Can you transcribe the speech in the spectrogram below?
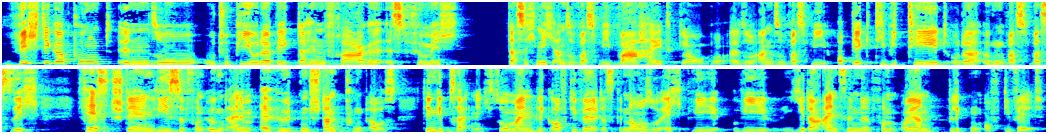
wichtiger Punkt in so Utopie oder Weg dahin Frage ist für mich, dass ich nicht an sowas wie Wahrheit glaube, also an sowas wie Objektivität oder irgendwas, was sich feststellen ließe von irgendeinem erhöhten Standpunkt aus. Den gibt's halt nicht. So, mein Blick auf die Welt ist genauso echt wie, wie jeder einzelne von euren Blicken auf die Welt.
